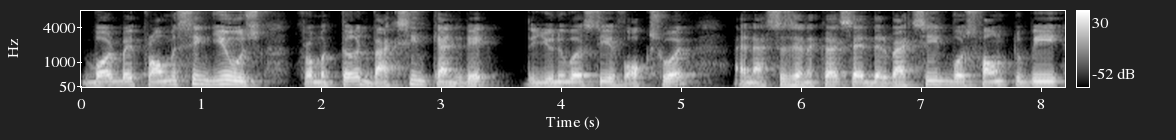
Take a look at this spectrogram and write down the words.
buoyed by promising news from a third vaccine candidate, the University of Oxford and AstraZeneca said their vaccine was found to be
